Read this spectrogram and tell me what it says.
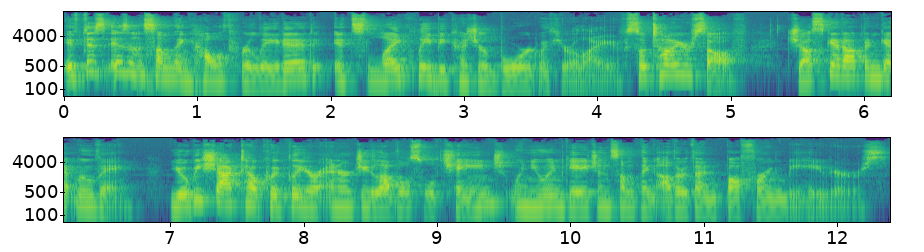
if this isn't something health related, it's likely because you're bored with your life. So tell yourself, just get up and get moving. You'll be shocked how quickly your energy levels will change when you engage in something other than buffering behaviors.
